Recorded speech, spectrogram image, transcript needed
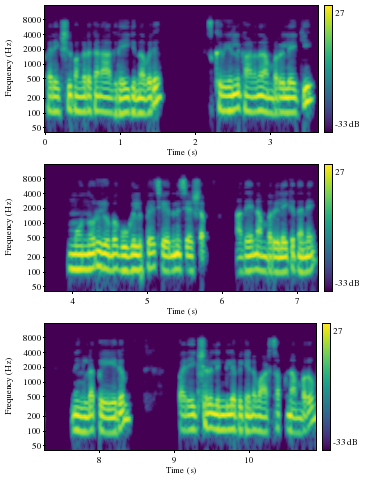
പരീക്ഷയിൽ പങ്കെടുക്കാൻ ആഗ്രഹിക്കുന്നവർ സ്ക്രീനിൽ കാണുന്ന നമ്പറിലേക്ക് മുന്നൂറ് രൂപ ഗൂഗിൾ പേ ചെയ്തതിന് ശേഷം അതേ നമ്പറിലേക്ക് തന്നെ നിങ്ങളുടെ പേരും പരീക്ഷയുടെ ലിങ്ക് ലഭിക്കേണ്ട വാട്സാപ്പ് നമ്പറും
